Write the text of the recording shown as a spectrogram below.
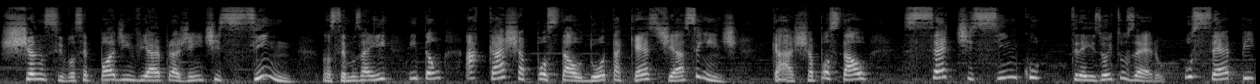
chance, você pode enviar pra gente sim. Nós temos aí, então, a caixa postal do Otacast é a seguinte: caixa postal 75380. O CEP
